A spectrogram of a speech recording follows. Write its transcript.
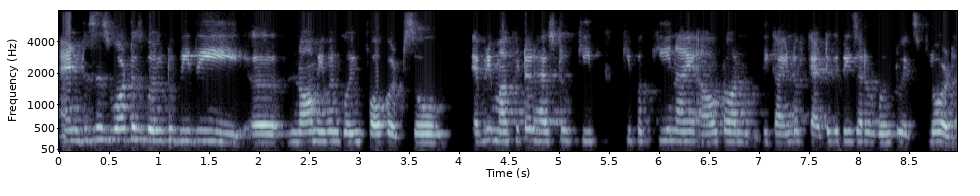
and this is what is going to be the uh, norm even going forward. So every marketer has to keep keep a keen eye out on the kind of categories that are going to explode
